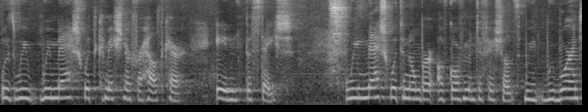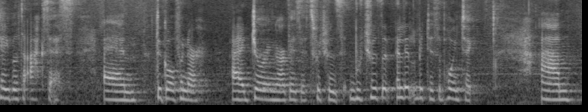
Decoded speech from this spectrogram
was we, we met with the Commissioner for Healthcare in the state. We met with a number of government officials. We, we weren't able to access um, the Governor uh, during our visits, which was, which was a, a little bit disappointing. Um,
